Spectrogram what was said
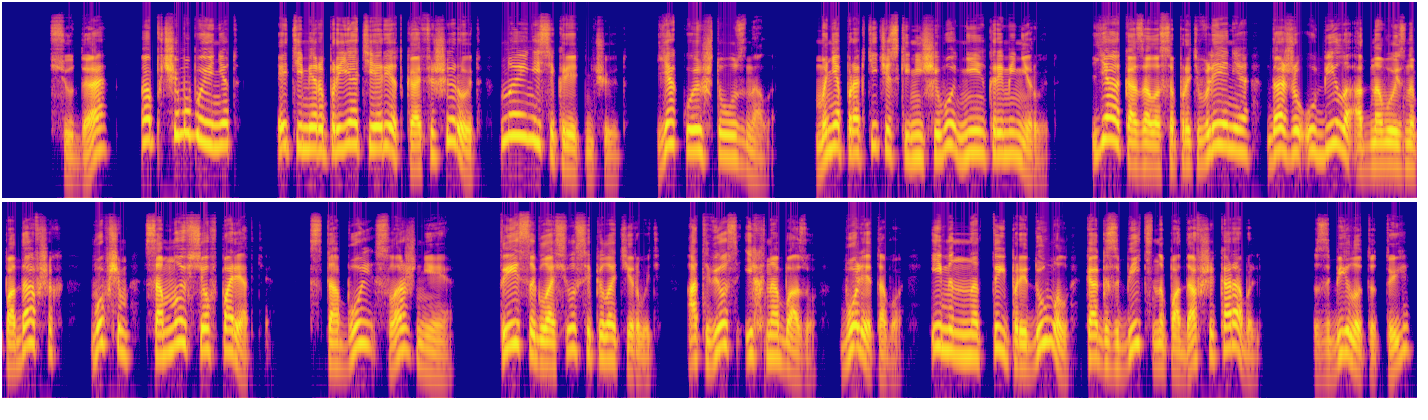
Сюда? А почему бы и нет? Эти мероприятия редко афишируют, но и не секретничают. Я кое-что узнала. Мне практически ничего не инкриминируют. Я оказала сопротивление, даже убила одного из нападавших. В общем, со мной все в порядке. С тобой сложнее. Ты согласился пилотировать, отвез их на базу. Более того, именно ты придумал, как сбить нападавший корабль. Сбил это ты?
